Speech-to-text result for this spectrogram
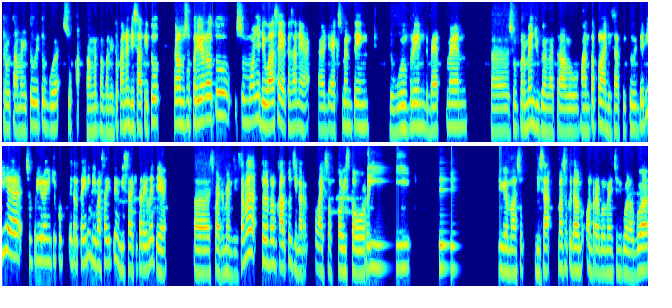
terutama itu itu gue suka banget nonton itu karena di saat itu film superhero tuh semuanya dewasa ya kesannya ya. Kayak The X-Men thing, The Wolverine, The Batman, eh, Superman juga nggak terlalu mantep lah di saat itu. Jadi ya superhero yang cukup entertaining di masa itu yang bisa kita relate ya eh, Spider-Man sih. Sama film-film kartun sih. Likes of Toy Story juga masuk bisa masuk ke dalam honorable mention gue lah. Gue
